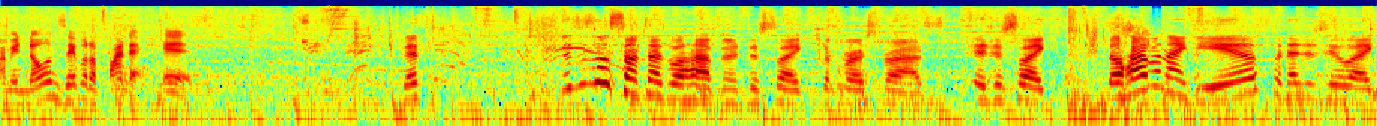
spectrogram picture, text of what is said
I mean, no one's able to find a hit. That's, this is what sometimes will happen just like the first rounds. It's just like, they'll have an idea, but then just be like,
